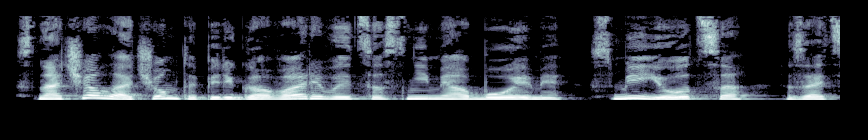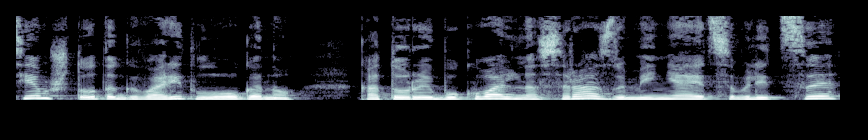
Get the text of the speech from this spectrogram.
Сначала о чем-то переговаривается с ними обоими, смеется, затем что-то говорит Логану, который буквально сразу меняется в лице,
